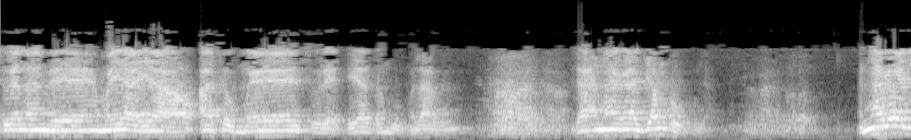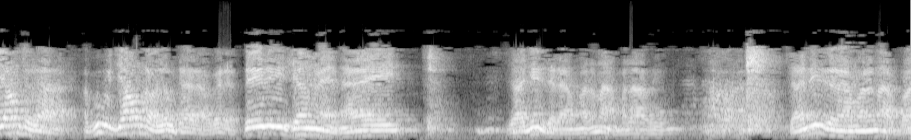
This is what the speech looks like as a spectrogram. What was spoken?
ဆွဲလန်းတယ်မရရအောင်အထုတ်မယ်ဆိုတဲ့တရားသုံးခုမလားဘူးဒါအနာဂတ်အကြောင်းဟုတ်ဘူးလားအနာဂတ်အကြောင်းဆိုတာအခုအကြောင်းတော့လောက်ထားတာပဲတဲ့သေသေးချမ်းမဲ့နိုင်ဇာတိဇရာမရဏမလားဘူး ဇာတိဇရာမရဏဘာ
